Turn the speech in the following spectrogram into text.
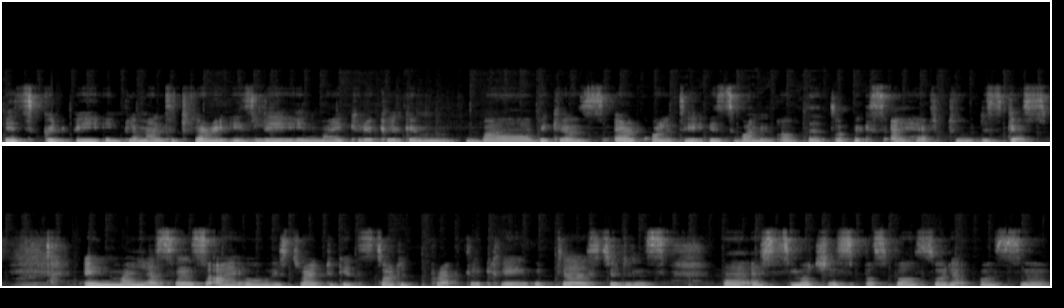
it could be implemented very easily in my curriculum because air quality is one of the topics I have to discuss. In my lessons, I always try to get started practically with the students uh, as much as possible. So that was uh,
